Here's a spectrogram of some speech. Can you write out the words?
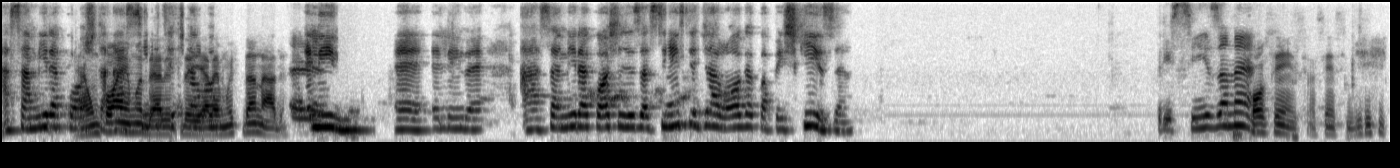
A Samira Costa. É um poema dela, isso daí, ela é muito danada. É lindo, é, é lindo, é. A Samira Costa diz: a ciência dialoga com a pesquisa? Precisa, né? Qual ciência? A ciência indígena?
